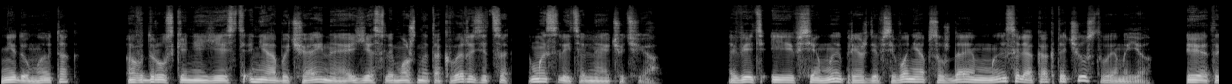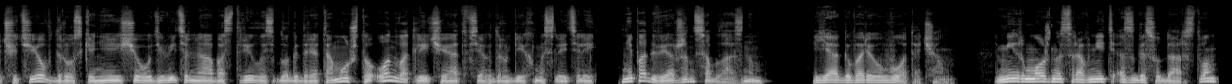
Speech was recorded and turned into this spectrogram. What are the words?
Не думаю так. В Друскине есть необычайное, если можно так выразиться, мыслительное чутье. Ведь и все мы прежде всего не обсуждаем мысль, а как-то чувствуем ее. И это чутье в Друскине еще удивительно обострилось благодаря тому, что он, в отличие от всех других мыслителей, не подвержен соблазнам. Я говорю вот о чем. Мир можно сравнить с государством,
